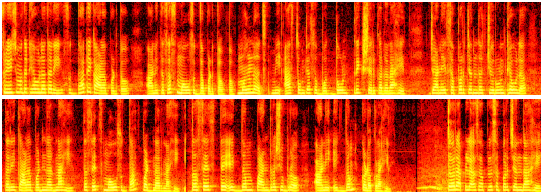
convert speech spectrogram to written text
फ्रीजमध्ये ठेवलं तरी सुद्धा ते काळं पडतं आणि तसंच मऊसुद्धा पडतं. म्हणूनच मी आज तुमच्यासोबत दोन ट्रिक शेअर करणार आहेत. ज्याने सफरचंद चिरून ठेवलं तरी काळं पडणार नाही तसेच मऊसुद्धा पडणार नाही. तसेच ते एकदम पांढरं शुभ्र आणि एकदम कडक राहील. तर आपलं असं आपलं सफरचंद आहे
